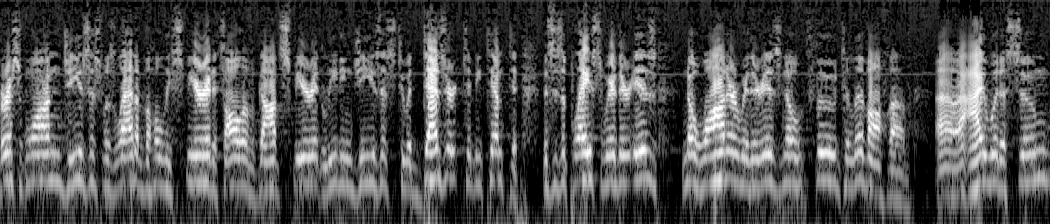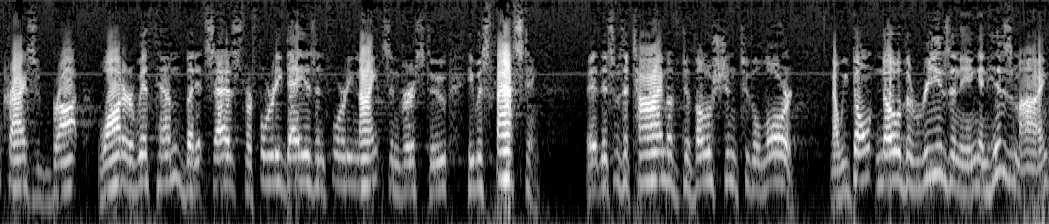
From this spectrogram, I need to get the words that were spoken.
Verse 1 Jesus was led of the Holy Spirit. It's all of God's Spirit leading Jesus to a desert to be tempted. This is a place where there is no water, where there is no food to live off of. Uh, I would assume Christ brought water with him, but it says for 40 days and 40 nights in verse 2, he was fasting. Uh, this was a time of devotion to the Lord. Now, we don't know the reasoning in his mind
